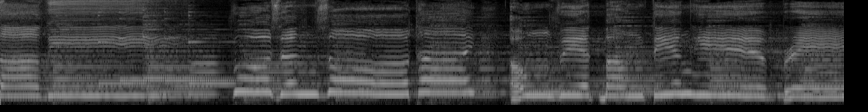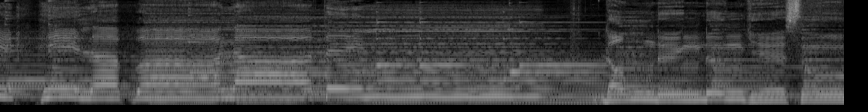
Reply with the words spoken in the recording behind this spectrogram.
ra ghi. Vua dân do thái, ông viết bằng tiếng Hebrew, Hy Lạp và Latin. Đóng đinh đứng Giêsu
